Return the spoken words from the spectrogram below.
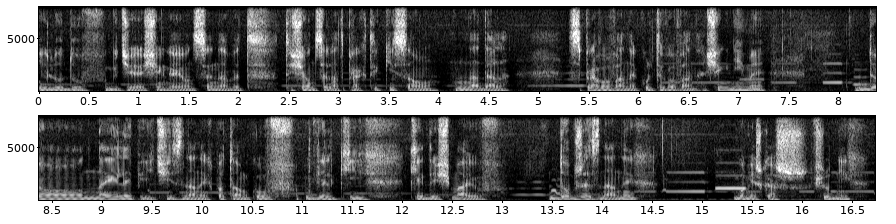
i ludów, gdzie sięgające nawet tysiące lat praktyki są nadal sprawowane, kultywowane. Sięgnijmy do najlepiej ci znanych potomków wielkich kiedyś Majów. Dobrze znanych, bo mieszkasz wśród nich?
